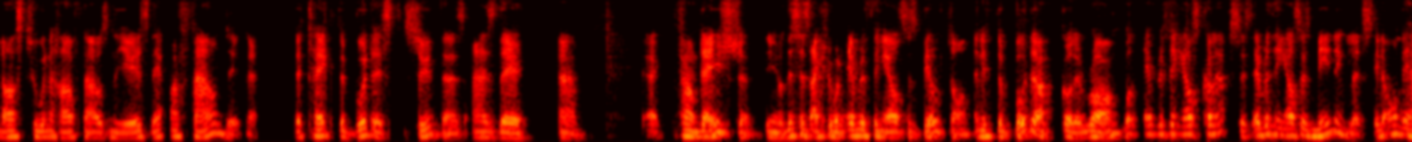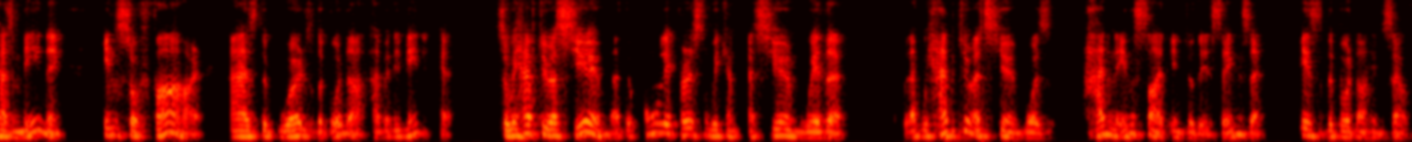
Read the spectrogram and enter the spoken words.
last two and a half thousand years, they are founded. They take the Buddhist suttas as their um, uh, foundation. You know, this is actually what everything else is built on. And if the Buddha got it wrong, well, everything else collapses. Everything else is meaningless. It only has meaning insofar as the words of the Buddha have any meaning. So we have to assume that the only person we can assume with a, that we have to assume was had an insight into these things uh, is the Buddha himself.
